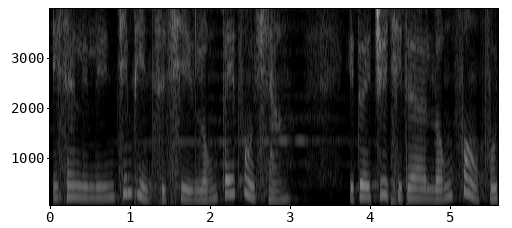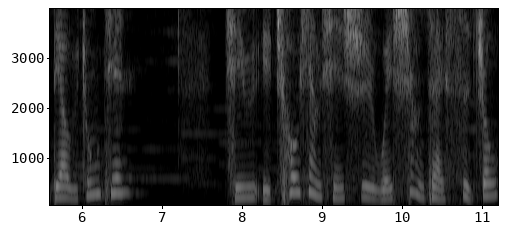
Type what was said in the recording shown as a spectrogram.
一三零零精品瓷器龙飞凤翔，一对具体的龙凤浮雕于中间，其余以抽象形式为上在四周，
